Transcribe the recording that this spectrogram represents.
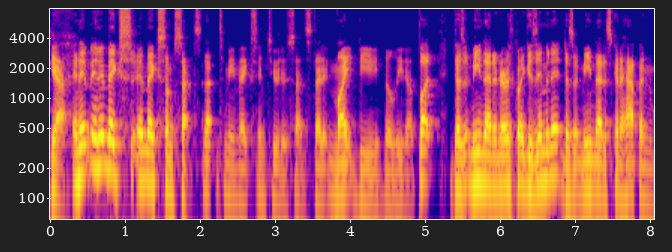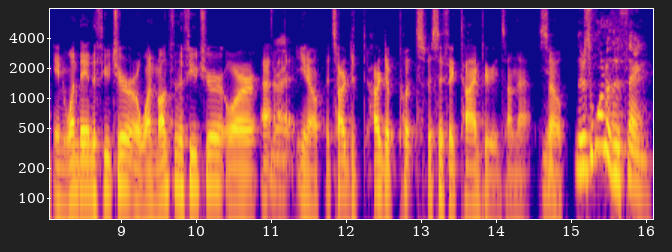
Yeah, and it and it makes it makes some sense. That to me makes intuitive sense that it might be the lead up. But does it mean that an earthquake is imminent? Does it mean that it's going to happen in one day in the future or one month in the future or uh, right. you know, it's hard to hard to put specific time periods on that. So yeah. There's one other thing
